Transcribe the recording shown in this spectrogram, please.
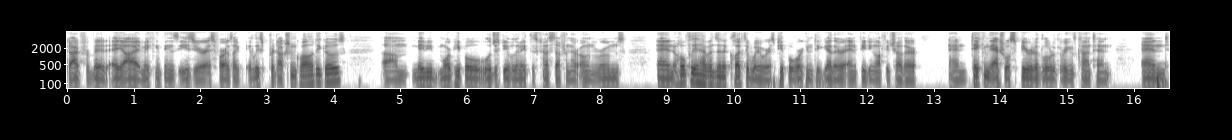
God forbid AI making things easier as far as like at least production quality goes. Um, maybe more people will just be able to make this kind of stuff in their own rooms and hopefully it happens in a collective way where it's people working together and feeding off each other and taking the actual spirit of the Lord of the Rings content. And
